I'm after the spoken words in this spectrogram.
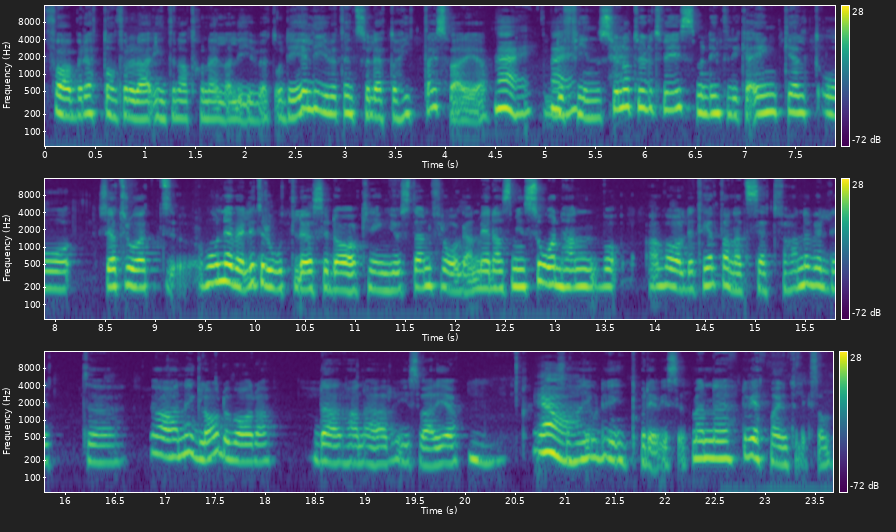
förberett dem för det där internationella livet. Och det livet är inte så lätt att hitta i Sverige. Nej, nej. Det finns ju naturligtvis men det är inte lika enkelt. Och så jag tror att hon är väldigt rotlös idag kring just den frågan. Medan min son han, han valde ett helt annat sätt för han är väldigt, eh, ja han är glad att vara där han är i Sverige. Mm. Ja. Så han gjorde det inte på det viset. Men eh, det vet man ju inte liksom.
